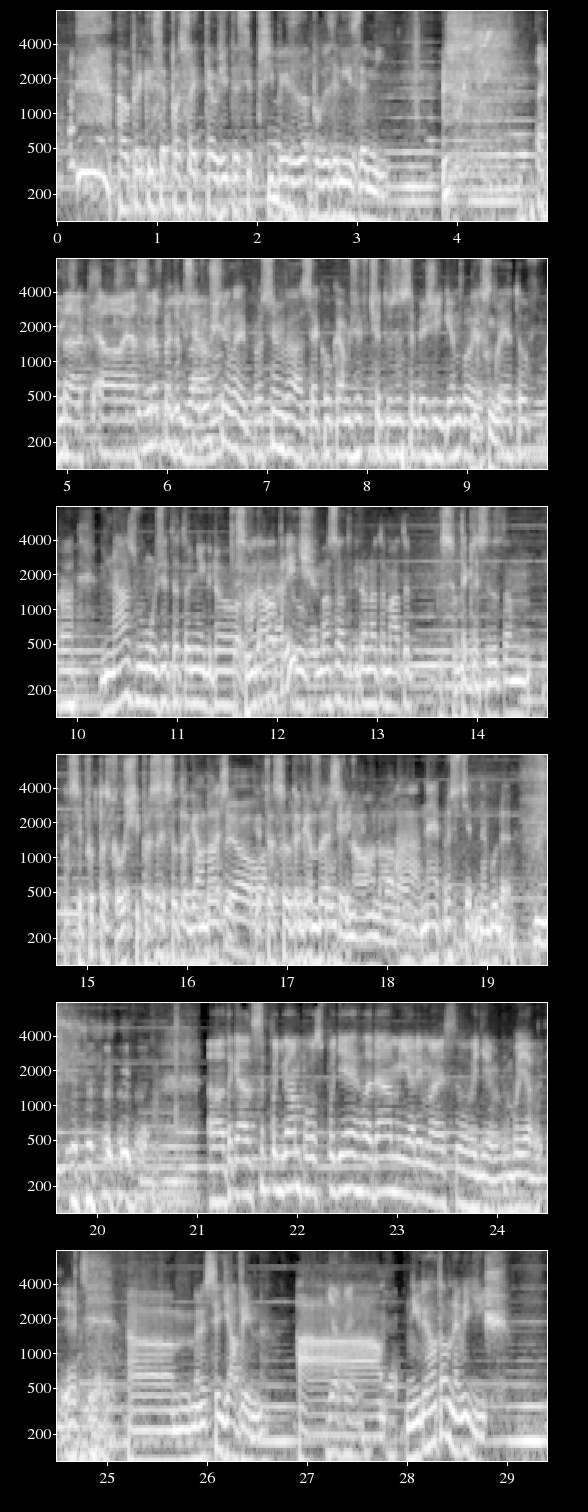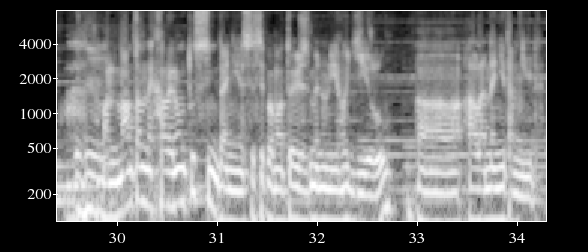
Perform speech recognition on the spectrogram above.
Uh, pěkně se posaďte, užijte si příběh ze zapovězených zemí. Tak, tak, uh, já se teda jsme to přerušili, prosím vás, jako kam, že v chatu zase běží Gamble, jestli je to v, eh, v názvu, můžete to někdo jsem moderátorů pryč. vymazat, kdo na to máte, jsem- tak kde si to tam, Asi furt to zkouší, prostě jsou to gambleři. to jsou to to gambleři, no, no. no. a ne, prostě nebude. Uh, tak já se podívám po hospodě, hledám Jarima, jestli ho vidím, nebo jak, jak se jmenuje. Uh, jmenuje se Javin. A nikde ho tam nevidíš. On mám tam nechal jenom tu snídaní, jestli si pamatuješ z minulého dílu, uh, ale není tam nikde.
